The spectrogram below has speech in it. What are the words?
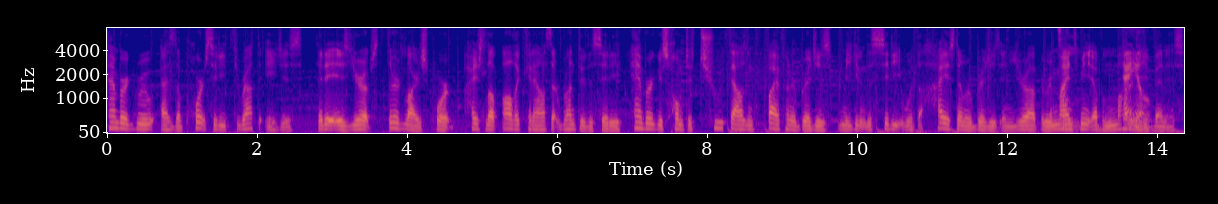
Hamburg grew as the port city throughout the ages. Today it is Europe's third largest port. I just love all the canals that run through the city. Hamburg is home to 2,500 bridges, making it the city with the highest number of bridges in Europe. It reminds me of modern day Venice.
